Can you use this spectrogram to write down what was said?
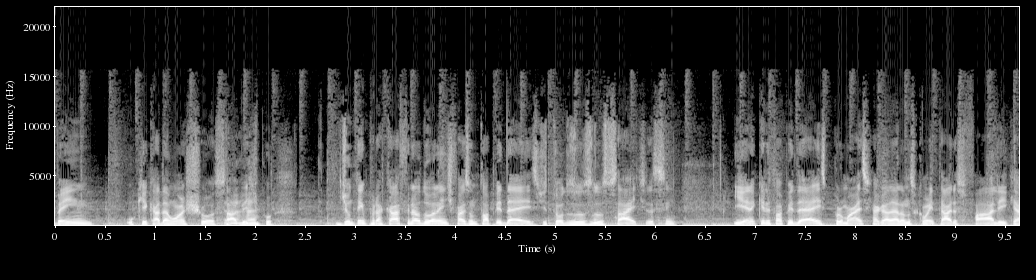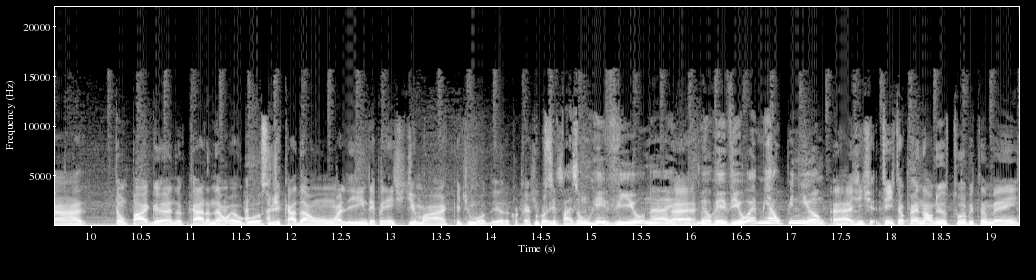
bem o que cada um achou, sabe? Aham. Tipo, de um tempo pra cá, final do ano, a gente faz um top 10 de todos os dos sites, assim. E aí naquele top 10, por mais que a galera nos comentários fale que, ah, estão pagando, cara, não, é o gosto de cada um ali, independente de marca, de modelo, qualquer Tipo, coisa. você faz um review, né? É. Meu review é minha opinião. É, a gente tem, tem um canal no YouTube também,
